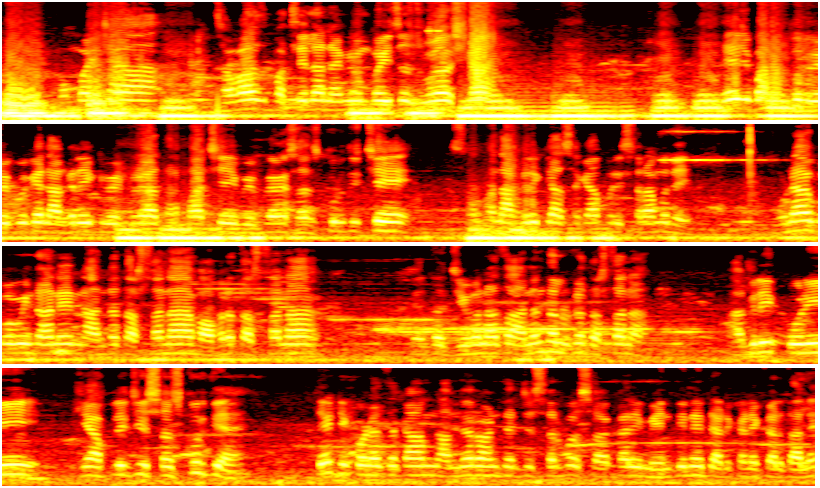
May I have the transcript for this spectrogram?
मुंबईच्या जवळच बसलेलं नवी मुंबईचं जुळं शहर. देशभरातून वेगवेगळे नागरिक वेगवेगळ्या धर्माचे वेगवेगळ्या संस्कृतीचे सर्व नागरिक या सगळ्या परिसरामध्ये गुण्या गोविंदाने नांदत असताना वावरत असताना त्यांचा जीवनाचा आनंद लुटत असताना आगरी कोळी ही आपली जी संस्कृती आहे ते टिकवण्याचं काम नामदेवराव आणि त्यांचे सर्व सहकारी मेहनतीने त्या ठिकाणी करत आले.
